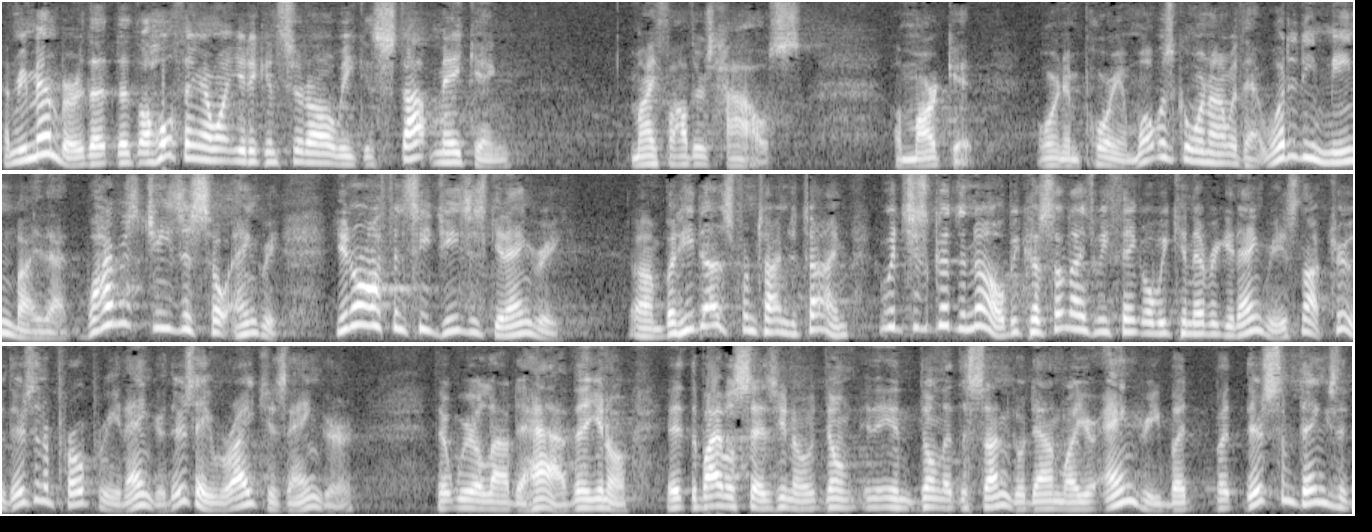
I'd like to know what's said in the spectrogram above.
And remember that, that the whole thing I want you to consider all week is stop making my father's house, a market, or an emporium. What was going on with that? What did he mean by that? Why was Jesus so angry? You don't often see Jesus get angry, um, but he does from time to time, which is good to know because sometimes we think, oh, we can never get angry. It's not true. There's an appropriate anger, there's a righteous anger that we're allowed to have. You know, the Bible says, you know, don't, don't let the sun go down while you're angry, but, but there's some things that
